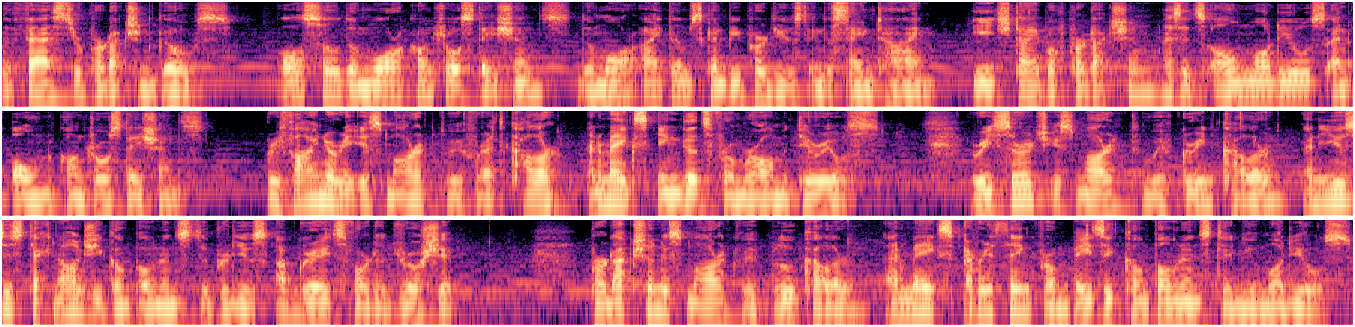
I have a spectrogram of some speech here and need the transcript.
the faster production goes. Also, the more control stations, the more items can be produced in the same time. Each type of production has its own modules and own control stations. Refinery is marked with red color and makes ingots from raw materials. Research is marked with green color and uses technology components to produce upgrades for the drill ship. Production is marked with blue color and makes everything from basic components to new modules.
